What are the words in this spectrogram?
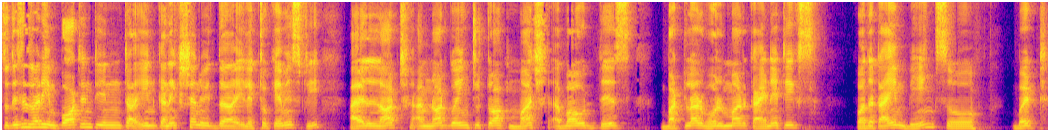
So this is very important in, in connection with the electrochemistry. I'll not, I'm not going to talk much about this Butler-Volmer kinetics for the time being. So but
